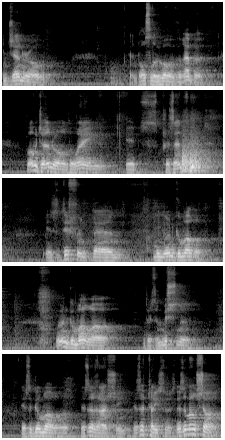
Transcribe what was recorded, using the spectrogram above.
in general, and also the Maimor of the Rebbe, well, in general, the way it's presented is different than when you learn Gemara. When you learn Gemara, there's a Mishnah, there's a Gemara, there's a Rashi, there's a Taisus, there's a Marsha.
